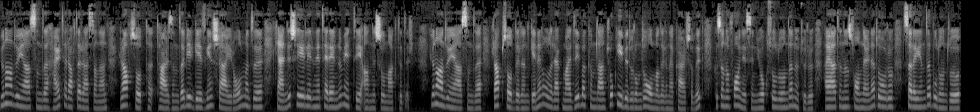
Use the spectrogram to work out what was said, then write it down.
Yunan dünyasında her tarafta rastlanan Rhapsod tarzında bir gezgin şair olmadığı, kendi şiirlerini terennüm ettiği anlaşılmaktadır. Yunan dünyasında Rapsodların genel olarak maddi bakımdan çok iyi bir durumda olmalarına karşılık, Ksenophones'in yoksulluğundan ötürü hayatının sonlarına doğru sarayında bulunduğu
